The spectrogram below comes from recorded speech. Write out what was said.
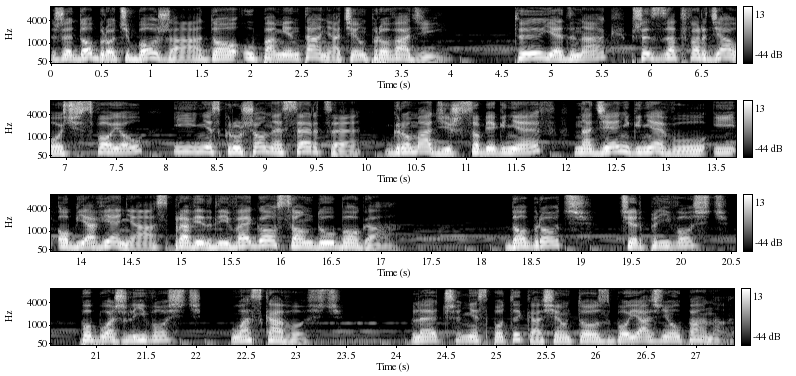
że dobroć Boża do upamiętania Cię prowadzi. Ty jednak przez zatwardziałość swoją i nieskruszone serce gromadzisz sobie gniew na dzień gniewu i objawienia sprawiedliwego sądu Boga. Dobroć, cierpliwość, pobłażliwość, łaskawość. Lecz nie spotyka się to z bojaźnią Pana,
